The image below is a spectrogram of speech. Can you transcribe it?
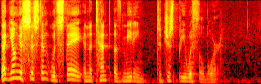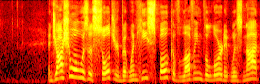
That young assistant would stay in the tent of meeting to just be with the Lord. And Joshua was a soldier, but when he spoke of loving the Lord, it was not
